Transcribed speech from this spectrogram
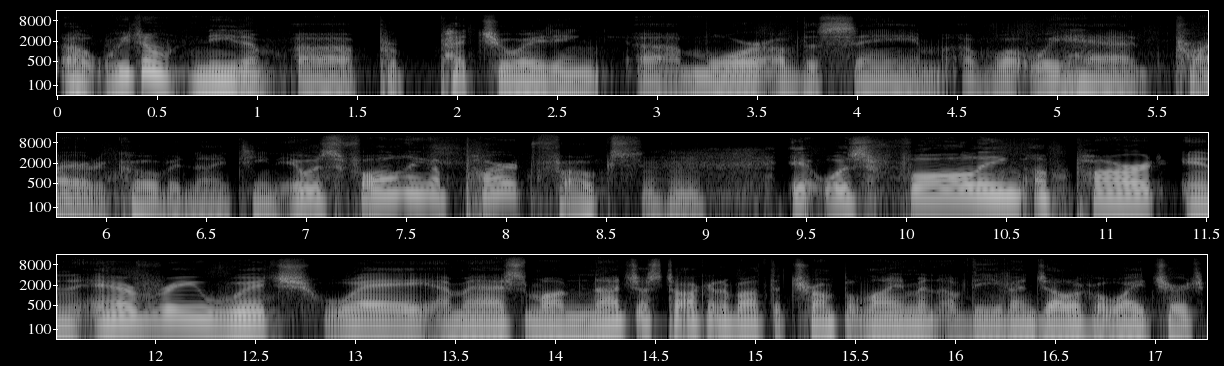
Uh, we don't need a, uh, perpetuating uh, more of the same of what we had prior to COVID 19. It was falling apart, folks. Mm-hmm. It was falling apart in every which way imaginable. I'm not just talking about the Trump alignment of the evangelical white church.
